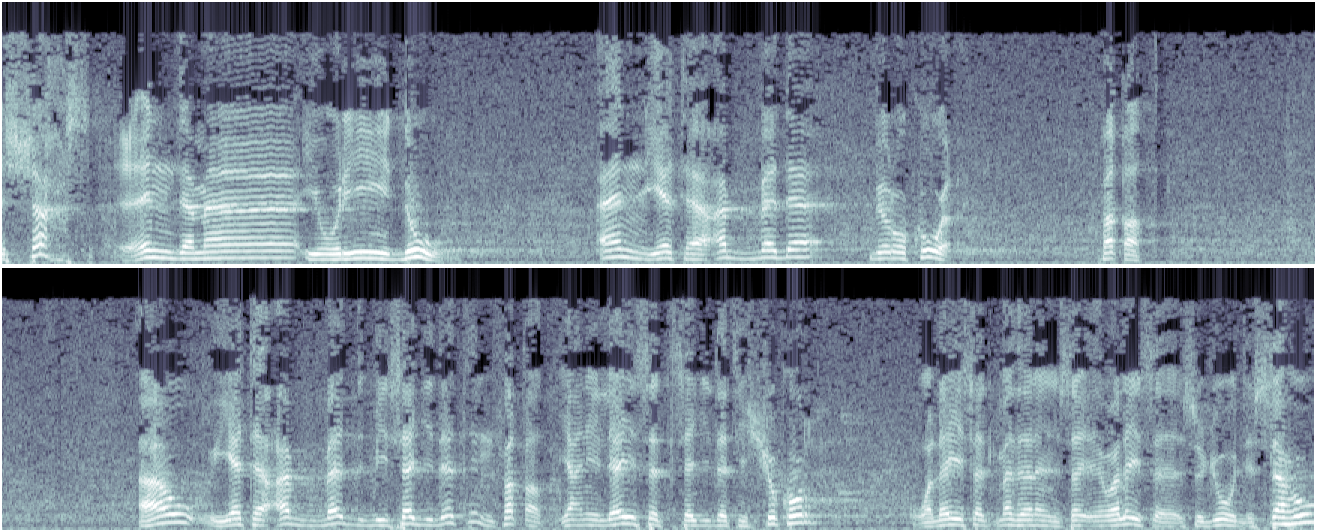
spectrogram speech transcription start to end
الشخص عندما يريد أن يتعبد بركوع فقط أو يتعبد بسجدة فقط يعني ليست سجدة الشكر وليست مثلا وليس سجود السهو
